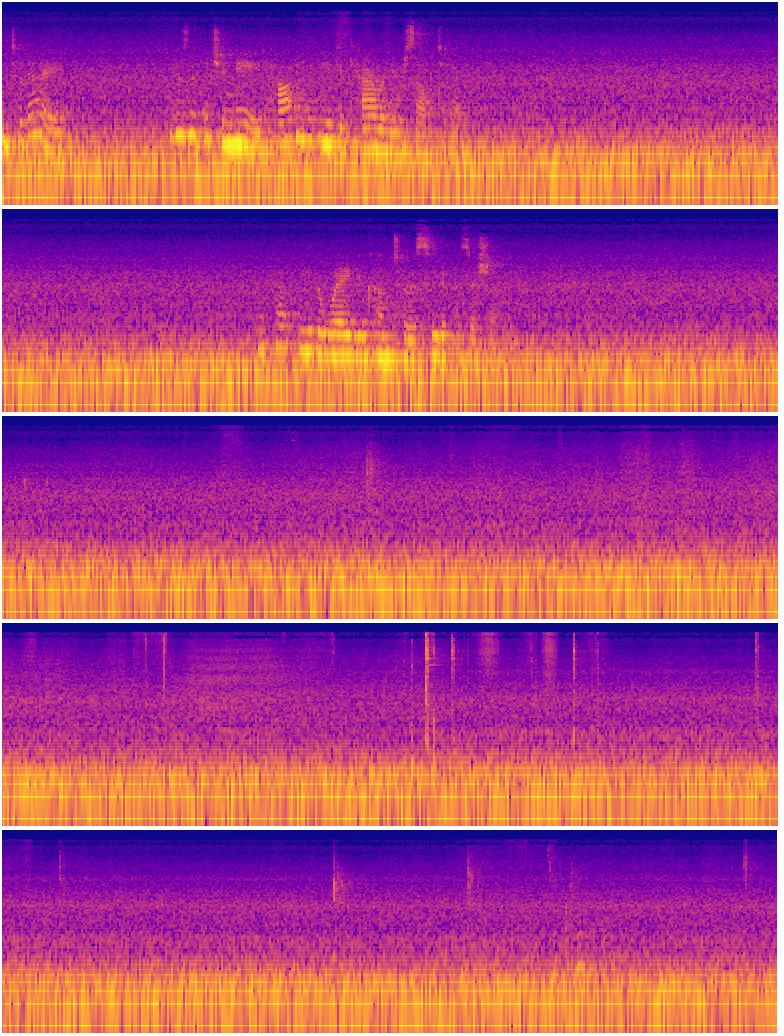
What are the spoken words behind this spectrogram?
And today, what is it that you need? How do you need to carry yourself today? Let that be the way you come to a seated position. Okay.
